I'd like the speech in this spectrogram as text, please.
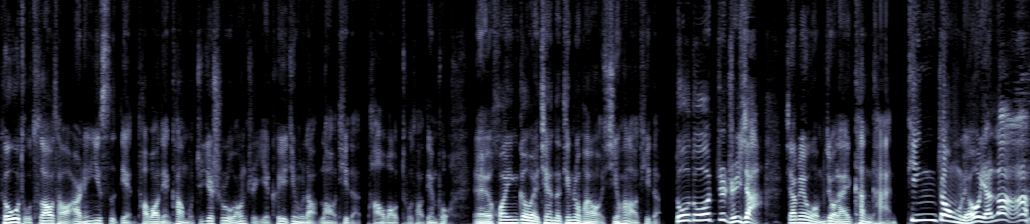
特务吐槽槽二零一四点淘宝点 com，直接输入网址也可以进入到老 T 的淘宝吐槽店铺。呃，欢迎各位亲爱的听众朋友，喜欢老 T 的多多支持一下。下面我们就来看看听众留言了啊。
